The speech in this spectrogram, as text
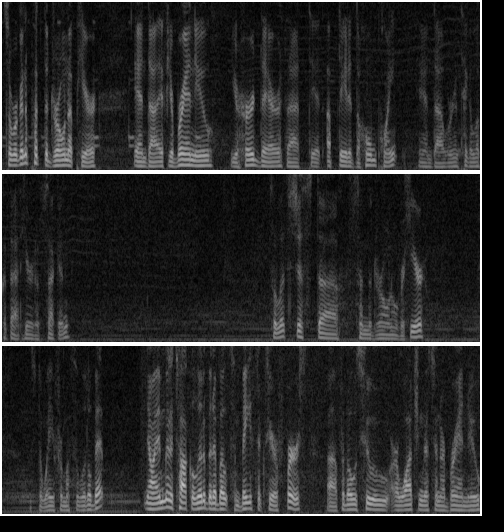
So we're going to put the drone up here, and uh, if you're brand new, you heard there that it updated the home point, and uh, we're going to take a look at that here in a second. So let's just uh, send the drone over here, just away from us a little bit. Now I'm going to talk a little bit about some basics here first uh, for those who are watching this and are brand new.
